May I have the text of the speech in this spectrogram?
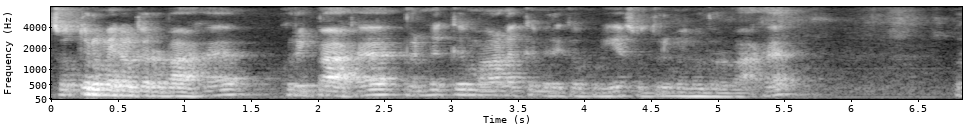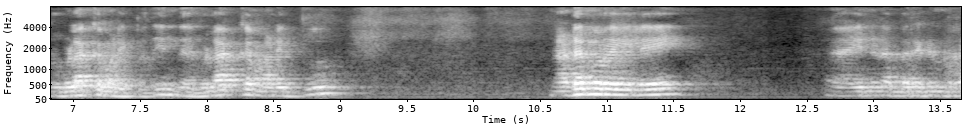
சொத்துரிமைகள் தொடர்பாக குறிப்பாக பெண்ணுக்கும் ஆணுக்கும் இருக்கக்கூடிய சொத்துரிமைகள் தொடர்பாக ஒரு விளக்கம் அளிப்பது. இந்த விளக்கம் அளிப்பு நடைமுறையிலே என்னிடம் வருகின்ற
